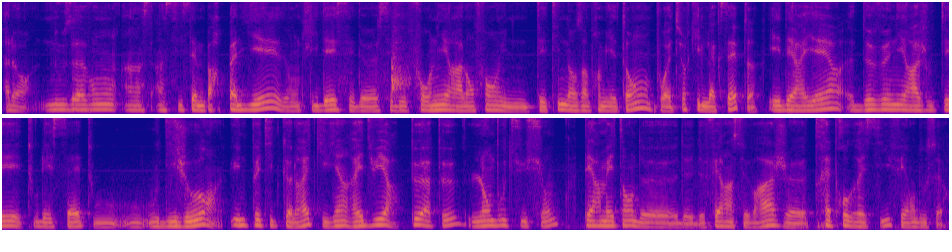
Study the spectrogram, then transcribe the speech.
Alors, nous avons un, un système par palier. Donc, l'idée, c'est de, fournir à l'enfant une tétine dans un premier temps pour être sûr qu'il l'accepte. Et derrière, de venir ajouter tous les 7 ou, ou, ou 10 jours une petite collerette qui vient réduire peu à peu l'embout de succion, permettant de, de- de faire un sevrage euh, très progressif et en douceur.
